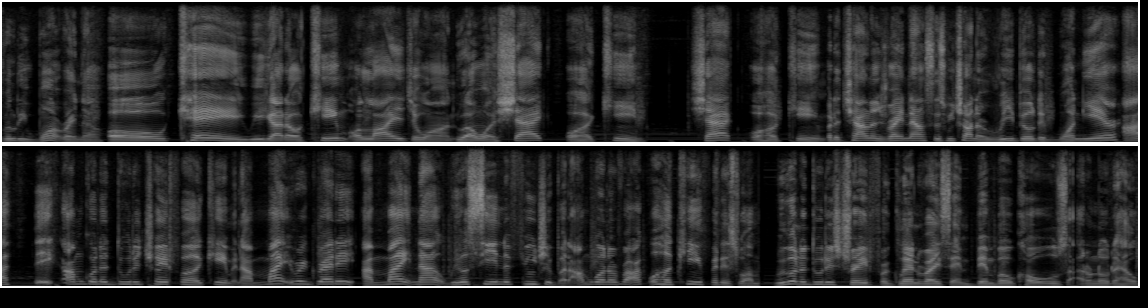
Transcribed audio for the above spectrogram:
really want right now. Okay, we got a Hakeem Olajuwon. Do I want Shaq or Hakeem? Shaq or Hakeem. But the challenge right now, since we're trying to rebuild in one year, I think I'm gonna do the trade for Hakeem, and I might regret it. I might not. We'll see in the future, but I'm gonna rock with Hakeem for this one. We're gonna do this trade for Glen Rice and Bimbo Coles. I don't know the hell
